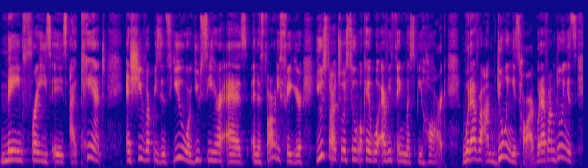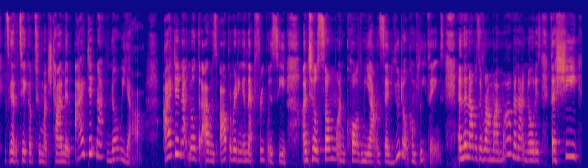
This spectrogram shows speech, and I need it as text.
main phrase is, I can't, and she represents you or you see her as an authority figure, you start to assume, okay, well, everything must be hard. Whatever I'm doing is hard. Whatever I'm doing is, it's going to take up too much time. And I did not know, y'all. I did not know that I was operating in that frequency until someone called me out and said, You don't complete things. And then I was around my mom and I noticed that she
